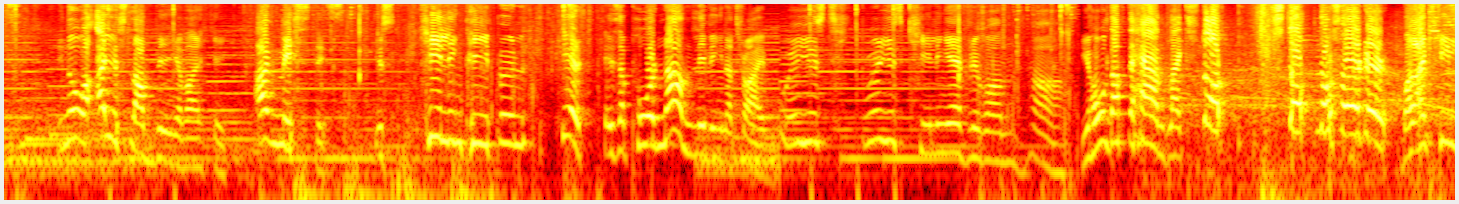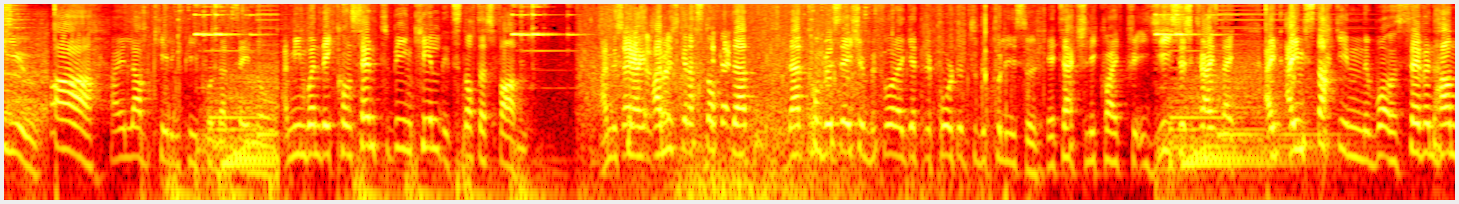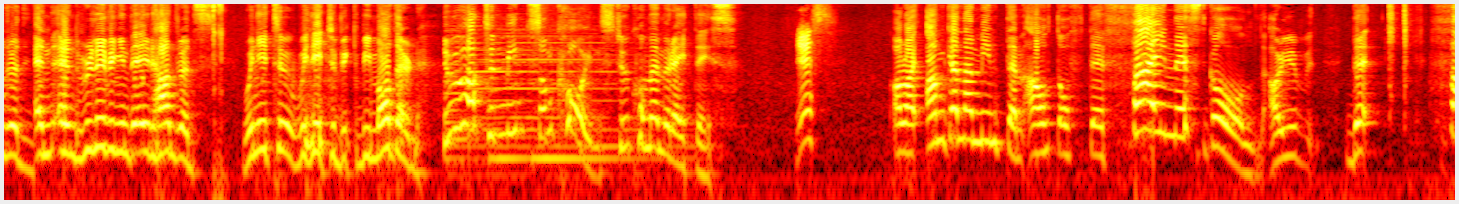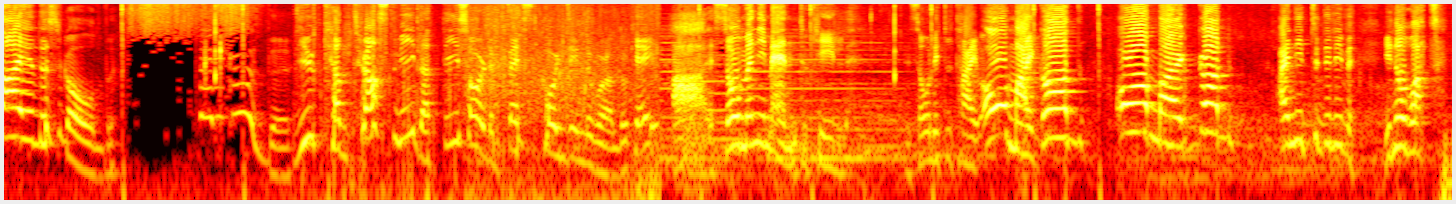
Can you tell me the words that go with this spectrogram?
You know what? I just love being a Viking. I've missed this. Just killing people. Here is a poor nun living in a tribe. We're just, we're just killing everyone. Ah. You hold up the hand like stop, stop no further. But I kill you. Ah, I love killing people that say no. I mean, when they consent to being killed, it's not as fun. I'm just gonna, I'm just gonna stop that that conversation before I get reported to the police. sir. It's actually quite cre- Jesus Christ! I, I I'm stuck in what 700 and and we're living in the 800s. We need to we need to be, be modern. Do we want to mint some coins to commemorate this? Yes. All right, I'm gonna mint them out of the finest gold. Are you the finest gold? Good. You can trust me that these are the best coins in the world, okay? Ah, there's so many men to kill. And so little time. Oh my god! Oh my god! I need to deliver. You know what?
